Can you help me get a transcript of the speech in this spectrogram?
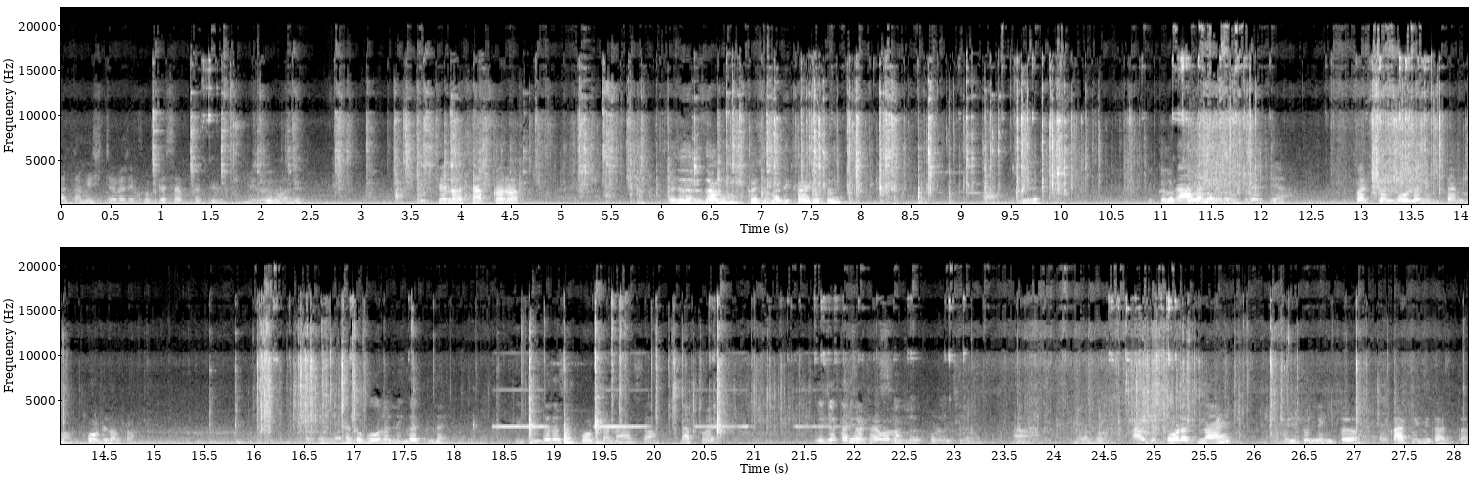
आता मिस्टर माझे खोबऱ्या साफ करते करतील चला साफ करा. कशासाठी काय करतात हे त्या पटकन गोला निघतात मग फोडलं का? आता गोला निघत नाही. तिथून जर असं फोडलं ना असा दाखवा वेगळं कसं ठेवायला हां. आधी फोडत नाही मग इथून निघतं. काठीने काढतात.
